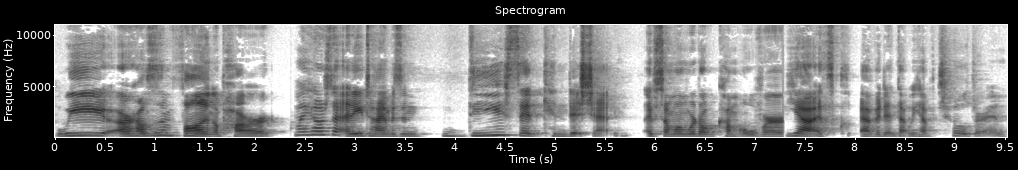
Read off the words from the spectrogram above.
we, our house isn't falling apart. My house at any time is in decent condition. If someone were to come over, yeah, it's evident that we have children,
